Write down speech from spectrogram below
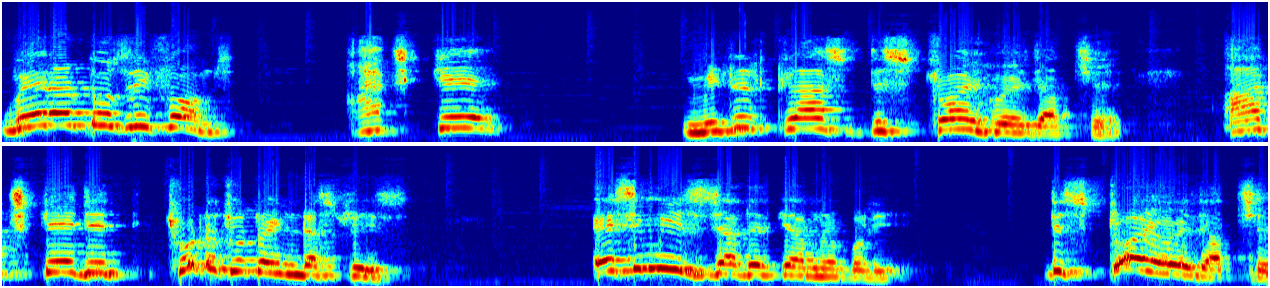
ওয়ের আর দোজ রিফর্মস আজকে মিডল ক্লাস ডিস্ট্রয় হয়ে যাচ্ছে। আজকে যে ছোট ছোট ইন্ডাস্ট্রিজ এসএমইস যাদেরকে আমরা বলি ডিস্ট্রয় হয়ে যাচ্ছে।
